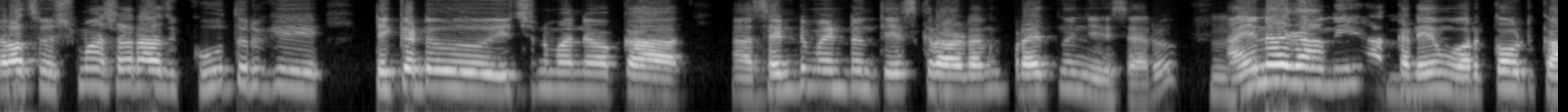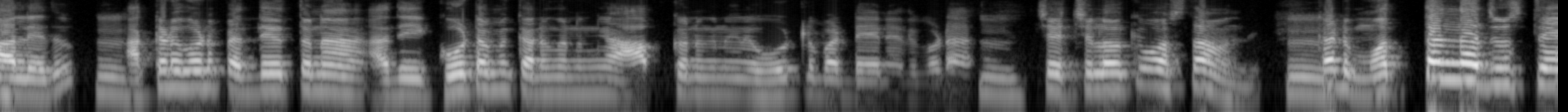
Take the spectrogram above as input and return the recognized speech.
తర్వాత సుష్మా స్వరాజ్ కూతురికి టికెట్ ఇచ్చినమనే ఒక సెంటిమెంట్ తీసుకురావడానికి ప్రయత్నం చేశారు. అయినా గానీ అక్కడ ఏం వర్కౌట్ కాలేదు. అక్కడ కూడా పెద్ద ఎత్తున అది కూటమికి అనుగుణంగా ఆప్కి అనుగుణంగా ఓట్లు పడ్డాయి అనేది కూడా. చర్చలోకి వస్తా ఉంది. కాబట్టి మొత్తంగా చూస్తే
